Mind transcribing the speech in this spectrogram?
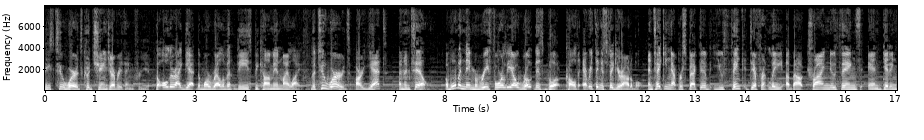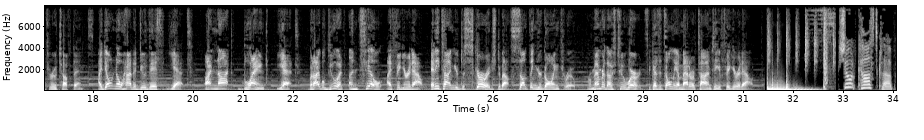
These two words could change everything for you. The older I get, the more relevant these become in my life. The two words are yet and until. A woman named Marie Forleo wrote this book called Everything is Figure Outable. And taking that perspective, you think differently about trying new things and getting through tough things. I don't know how to do this yet. I'm not blank yet, but I will do it until I figure it out. Anytime you're discouraged about something you're going through, remember those two words because it's only a matter of time till you figure it out. Shortcast Club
